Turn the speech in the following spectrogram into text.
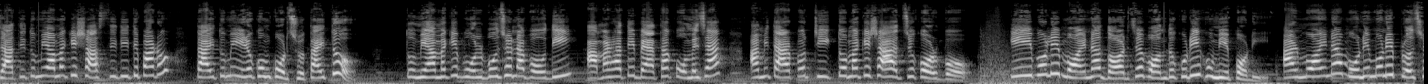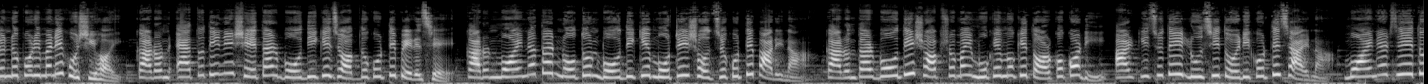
যাতে তুমি আমাকে শাস্তি দিতে পারো, তাই তুমি এরকম করছ, তাই তো? তুমি আমাকে ভুল বোঝো না বৌদি। আমার হাতে ব্যথা কমে যাক, আমি তারপর ঠিক তোমাকে সাহায্য করব। এই বলে ময়না দরজা বন্ধ করে ঘুমিয়ে পড়ি। আর ময়না মনে মনে প্রচণ্ড পরিমাণে খুশি হয়, কারণ এতদিনে সে তার বৌদিকে জব্দ করতে পেরেছে। কারণ ময়না তার নতুন বৌদিকে মোটেই সহ্য করতে পারে না। কারণ তার বৌদি সবসময় মুখে মুখে তর্ক করে, আর কিছুতেই লুচি তৈরি করতে চায় না। ময়নার যেহেতু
